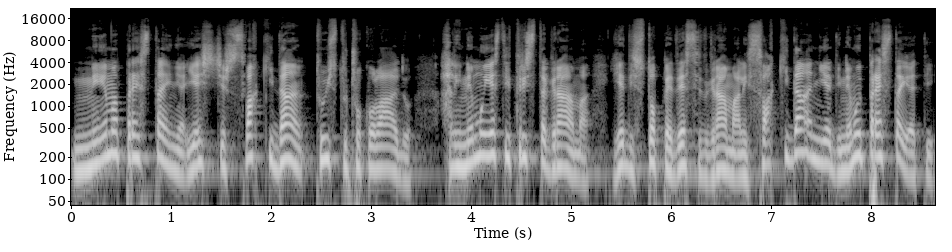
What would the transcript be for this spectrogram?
nema prestajanja, jesti ćeš svaki dan tu istu čokoladu, ali nemoj jesti 300 grama, jedi 150 grama, ali svaki dan jedi, nemoj prestajati.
